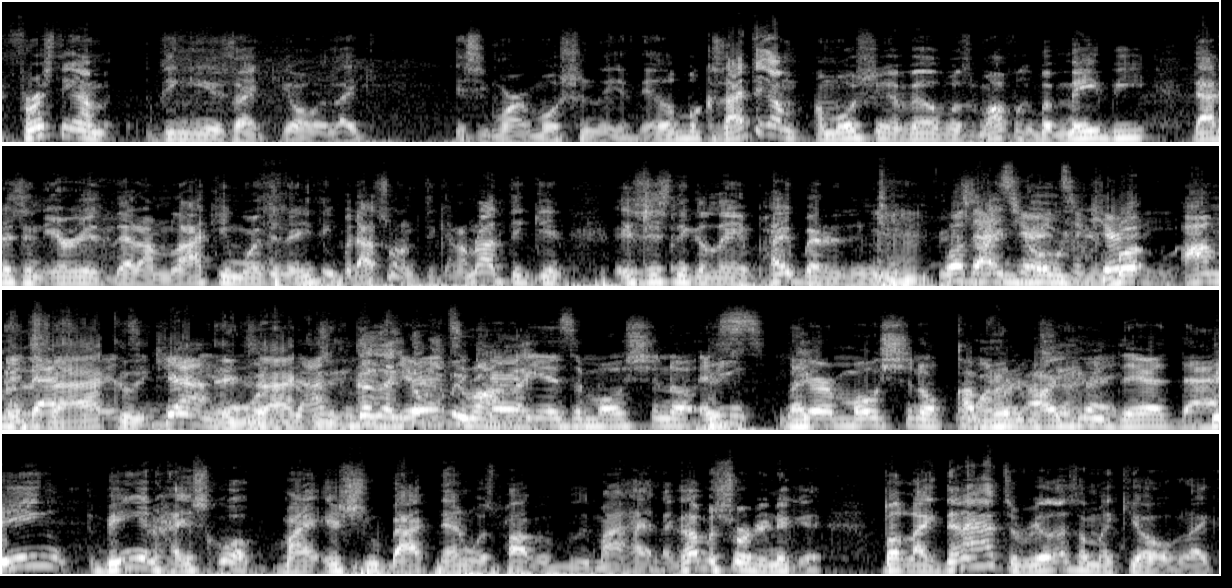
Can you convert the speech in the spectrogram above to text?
First thing I'm thinking is like, yo, like, is he more emotionally available? Because I think I'm emotionally available as a motherfucker, but maybe that is an area that I'm lacking more than anything. But that's what I'm thinking. I'm not thinking is this nigga laying pipe better than me? Well, because I that's your know you. insecurity. But I'm And Exactly. Yeah. Exactly. Because, like, your don't get me wrong, insecurity like, is emotional. It's being- like, your emotional comfort. Are 100%. you Right. there? That being being in high school, my issue back then was probably my height. Like I'm a shorter nigga, but like then I had to realize I'm like, yo, like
